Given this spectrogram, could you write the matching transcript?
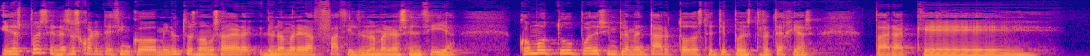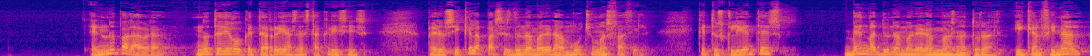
Y después, en esos 45 minutos, vamos a ver de una manera fácil, de una manera sencilla, cómo tú puedes implementar todo este tipo de estrategias para que, en una palabra, no te digo que te rías de esta crisis, pero sí que la pases de una manera mucho más fácil, que tus clientes vengan de una manera más natural y que al final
